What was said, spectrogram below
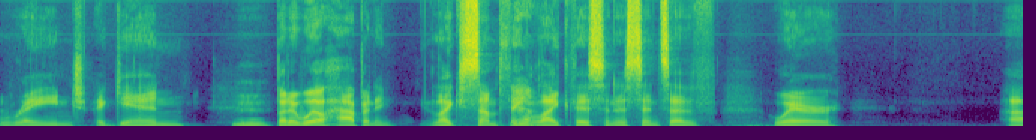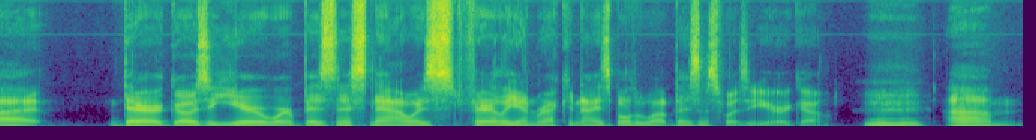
range again, Mhm. but it will happen like something Yeah. like this in a sense of where uh, there goes a year where business now is fairly unrecognizable to what business was a year ago. Mhm. Um,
